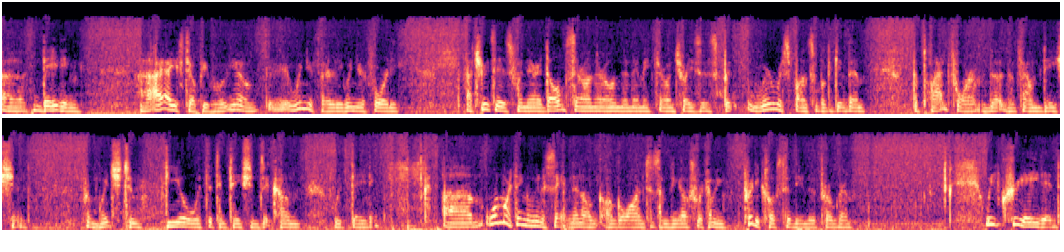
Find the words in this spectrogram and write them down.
uh, dating. Uh, I, I, used to tell people, you know, when you're 30, when you're 40, the truth is, when they're adults, they're on their own, then they make their own choices. But we're responsible to give them the platform, the, the foundation from which to deal with the temptations that come with dating. Um, one more thing I'm going to say, and then I'll, I'll go on to something else. We're coming pretty close to the end of the program. We've created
